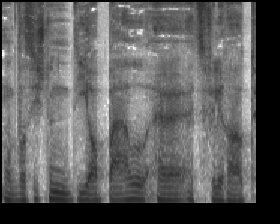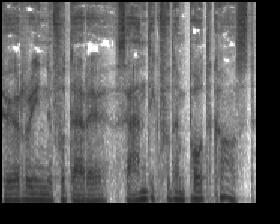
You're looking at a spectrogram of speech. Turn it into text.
Und was ist denn die Appell, äh, jetzt vielleicht auch die Hörerinnen von dieser Sendung, von diesem Podcast?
